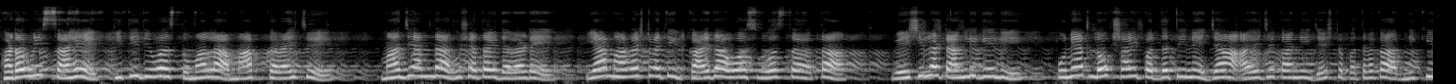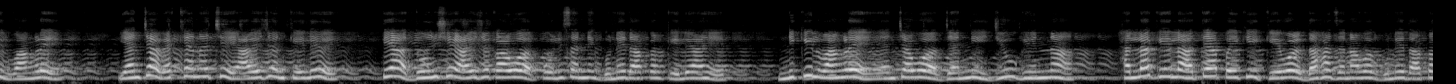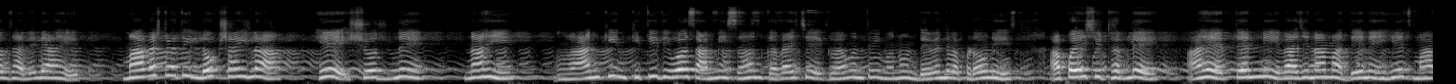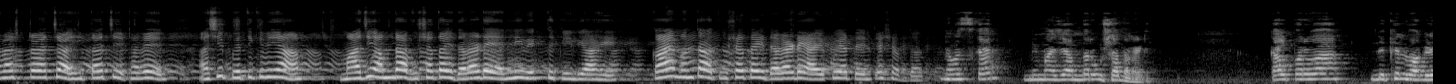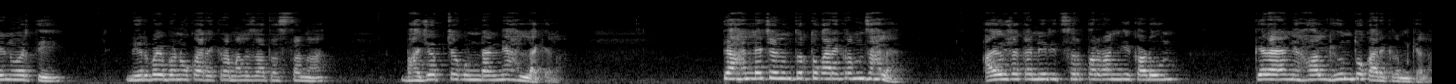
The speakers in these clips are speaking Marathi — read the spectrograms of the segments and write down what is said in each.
फडणवीस साहेब किती दिवस तुम्हाला माफ करायचे? माजी आमदार उषाताई दराडे या महाराष्ट्रातील कायदा व सुव्यवस्था वेशीला टांगली गेली. पुण्यात लोकशाही पद्धतीने ज्या आयोजकांनी ज्येष्ठ पत्रकार निखिल वांगळे यांच्या व्याख्यानाचे आयोजन केले त्या दोनशे आयोजकावर पोलिसांनी गुन्हे दाखल केले आहेत. निखिल वांगळे यांच्यावर ज्यांनी जीव घेणं हल्ला केला त्यापैकी केवळ दहा जणांवर गुन्हे दाखल झालेले आहेत. महाराष्ट्रातील लोकशाहीला हे शोधणे नाही. आणखीन किती दिवस आम्ही सहन करायचे गृहमंत्री म्हणून देवेंद्र फडणवीस अपयशी ठरले आहेत त्यांनी राजीनामा देणे हेच महाराष्ट्राच्या हिताचे ठरेल अशी प्रतिक्रिया माजी आमदार उषाताई दराडे यांनी व्यक्त केली आहे. काय म्हणतात उषाताई दराडे? ऐकूया त्यांच्या शब्दात. नमस्कार मी माझे आमदार उषा दराडे. काल परवा निखिल वागडेंवरती निर्भय बनो कार्यक्रमाला जात असताना भाजपच्या गुंडांनी हल्ला केला. त्या हल्ल्याच्या नंतर तो कार्यक्रम झाला. आयोजकांनी रितसर परवानगी काढून किरायाने हॉल घेऊन तो कार्यक्रम केला.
